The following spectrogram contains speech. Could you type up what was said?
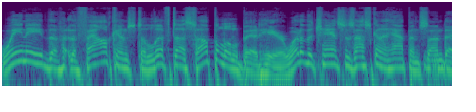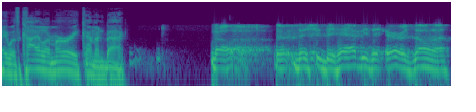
We need the the Falcons to lift us up a little bit here. What are the chances that's going to happen Sunday with Kyler Murray coming back? Well, they should be happy that Arizona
